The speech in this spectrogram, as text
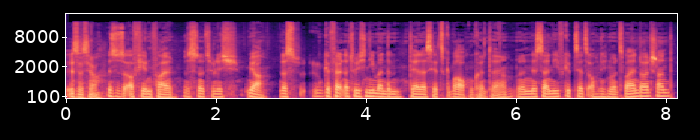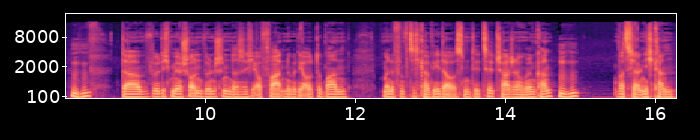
ist es ja. Ist es auf jeden Fall. Das ist natürlich, ja, das gefällt natürlich niemandem, der das jetzt gebrauchen könnte. Ja. Und Nissan Leaf gibt es jetzt auch nicht nur zwei in Deutschland. Mhm. Da würde ich mir schon wünschen, dass ich auf Fahrten über die Autobahn meine 50 kW da aus dem DC-Charger holen kann. Mhm. Was ich halt nicht kann,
